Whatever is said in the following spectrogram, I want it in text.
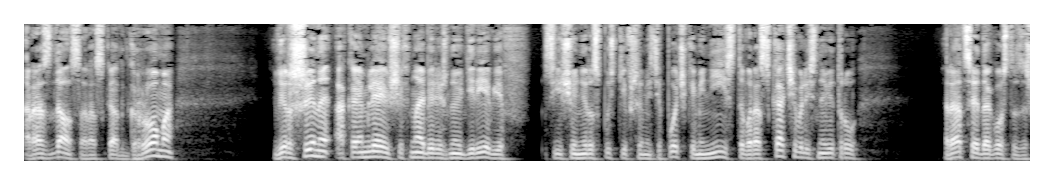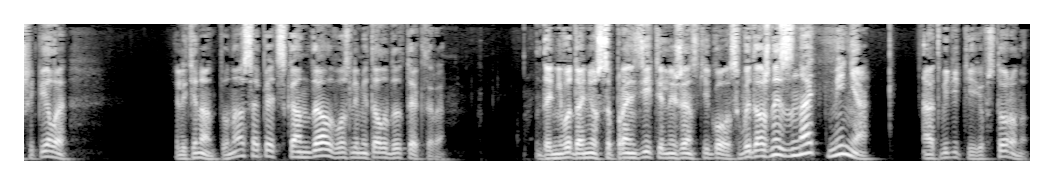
Раздался раскат грома, вершины окаймляющих набережную деревьев с еще не распустившимися почками неистово раскачивались на ветру. Рация до зашипела. «Лейтенант, у нас опять скандал возле металлодетектора». До него донесся пронзительный женский голос. «Вы должны знать меня!» «Отведите ее в сторону.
